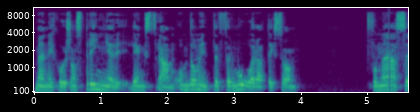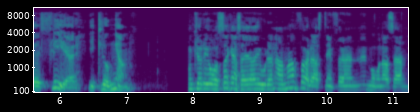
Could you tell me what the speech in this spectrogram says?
människor som springer längst fram om de inte förmår att liksom få med sig fler i klungan. Som kuriosa kan jag säga, jag gjorde en annan föreläsning för en månad sedan.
